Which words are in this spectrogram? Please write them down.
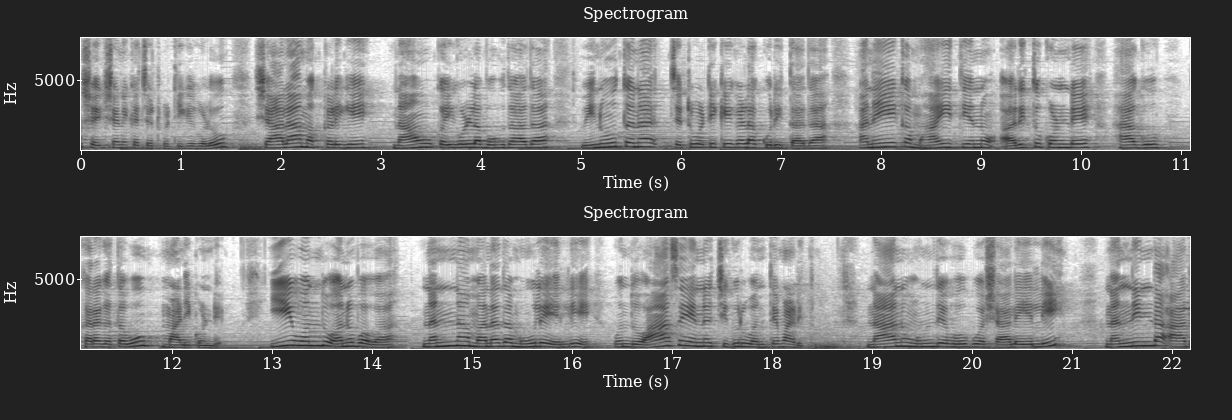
ಶೈಕ್ಷಣಿಕ ಚಟುವಟಿಕೆಗಳು ಶಾಲಾ ಮಕ್ಕಳಿಗೆ ನಾವು ಕೈಗೊಳ್ಳಬಹುದಾದ ವಿನೂತನ ಚಟುವಟಿಕೆಗಳ ಕುರಿತಾದ ಅನೇಕ ಮಾಹಿತಿಯನ್ನು ಅರಿತುಕೊಂಡೆ ಹಾಗೂ ಕರಗತವೂ ಮಾಡಿಕೊಂಡೆ. ಈ ಒಂದು ಅನುಭವ ನನ್ನ ಮನದ ಮೂಲೆಯಲ್ಲಿ ಒಂದು ಆಸೆಯನ್ನು ಚಿಗುರುವಂತೆ ಮಾಡಿತು. ನಾನು ಮುಂದೆ ಹೋಗುವ ಶಾಲೆಯಲ್ಲಿ ನನ್ನಿಂದ ಆದ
